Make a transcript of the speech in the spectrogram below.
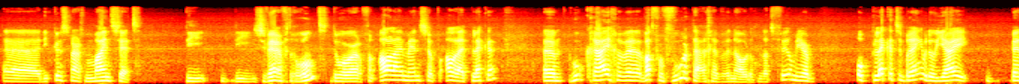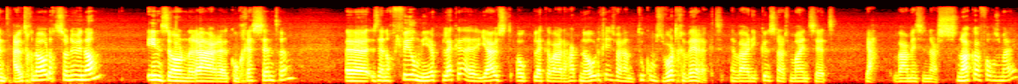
Eh, die kunstenaars mindset, die, die zwerft rond door van allerlei mensen op allerlei plekken. Ehm, hoe krijgen we, wat voor voertuig hebben we nodig om dat veel meer op plekken te brengen? Ik bedoel, jij bent uitgenodigd zo nu en dan in zo'n rare congrescentrum. Eh, er zijn nog veel meer plekken, eh, juist ook plekken waar het hard nodig is, waar aan de toekomst wordt gewerkt. En waar die kunstenaars mindset, ja, waar mensen naar snakken volgens mij.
